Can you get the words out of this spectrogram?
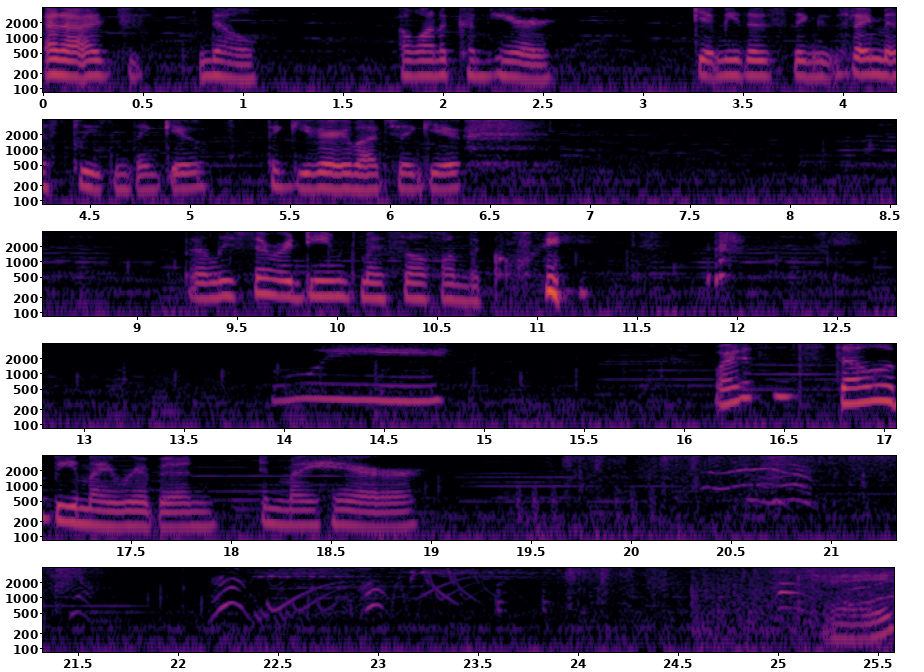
And I just, no. I want to come here. Get me those things that I missed, please, and thank you. Thank you very much, thank you. But at least I redeemed myself on the coins. Wee. Why doesn't Stella be my ribbon in my hair? Okay.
